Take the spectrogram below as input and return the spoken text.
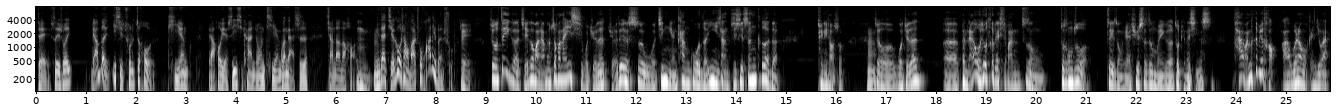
对，所以说两本一起出了之后，体验。然后也是一起看，这种体验观感是相当的好的。嗯，你在结构上玩出花的一本书。对，就这个结构把两本书放在一起，我觉得绝对是我今年看过的印象极其深刻的推理小说。嗯，就我觉得，呃，本来我就特别喜欢这种做中作这种原叙事这么一个作品的形式，他还玩的特别好啊，我让我很意外。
